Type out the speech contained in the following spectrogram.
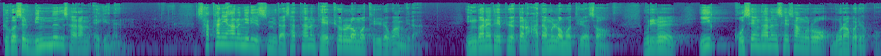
그것을 믿는 사람에게는 사탄이 하는 일이 있습니다. 사탄은 대표를 넘어뜨리려고 합니다. 인간의 대표였던 아담을 넘어뜨려서 우리를 이 고생하는 세상으로 몰아버렸고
